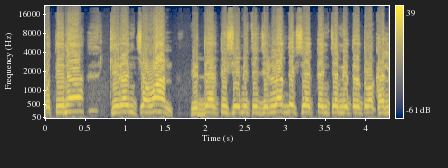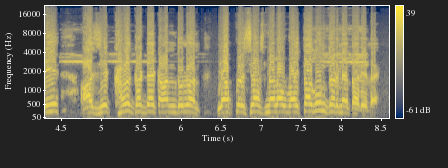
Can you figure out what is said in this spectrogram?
वतीनं किरण चव्हाण विद्यार्थी सेनेचे जिल्हाध्यक्ष आहेत त्यांच्या नेतृत्वाखाली आज हे खळखट्याक आंदोलन या प्रशासनाला वैतागून करण्यात आलेलं आहे.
